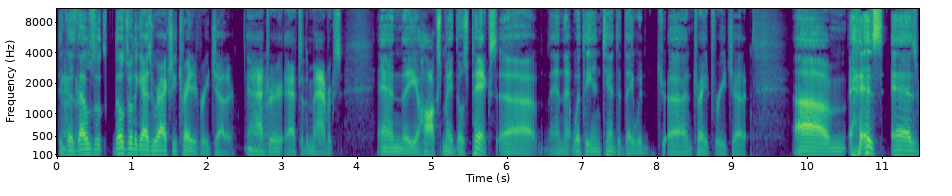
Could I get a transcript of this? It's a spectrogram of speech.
because those was- those were the guys who were actually traded for each other after after the Mavericks and the Hawks made those picks, uh, and that with the intent that they would uh, trade for each other. Um, as as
